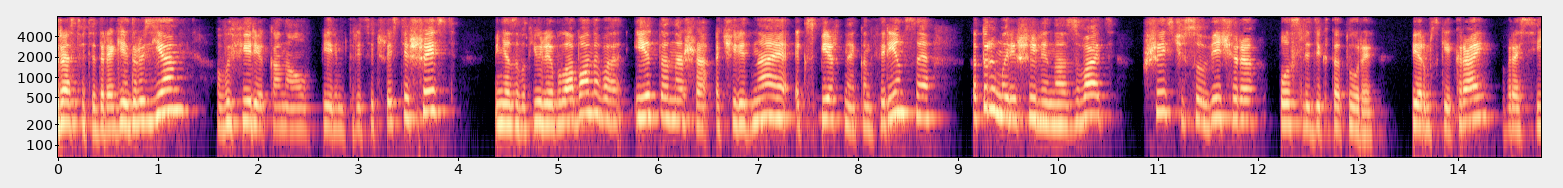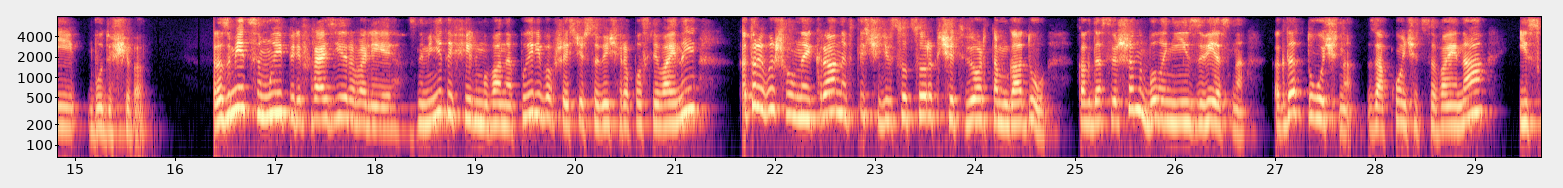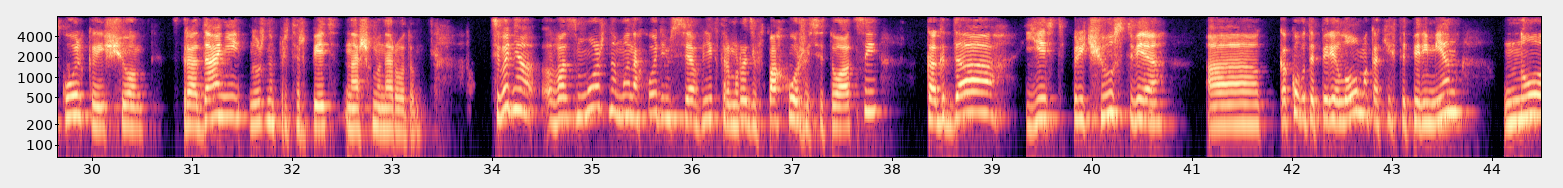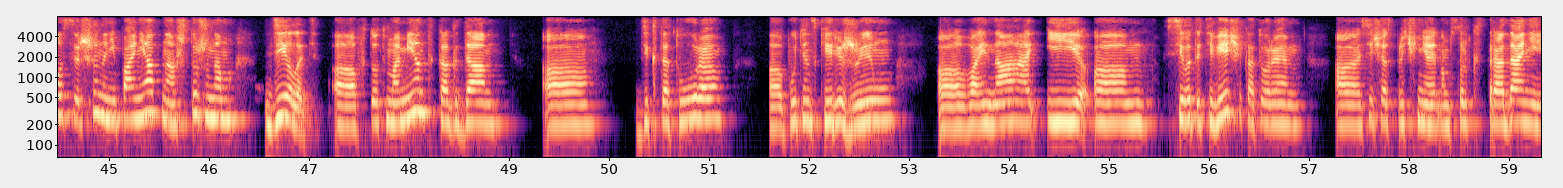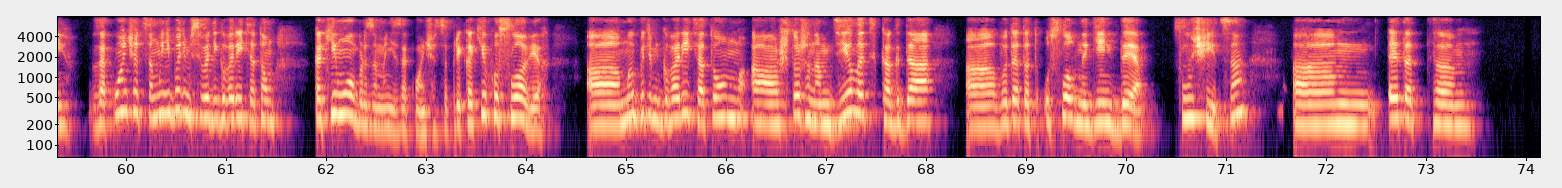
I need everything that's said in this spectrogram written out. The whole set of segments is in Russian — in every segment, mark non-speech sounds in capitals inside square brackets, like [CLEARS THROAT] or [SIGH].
Здравствуйте, дорогие друзья! В эфире канал Перим 36,6. Меня зовут Юлия Балабанова, и это наша очередная экспертная конференция, которую мы решили назвать в 6 часов вечера после диктатуры. Пермский край в России будущего. Разумеется, мы перефразировали знаменитый фильм Ивана Пырева «В 6 часов вечера после войны», который вышел на экраны в 1944 году, когда совершенно было неизвестно, когда точно закончится война и сколько еще страданий нужно претерпеть нашему народу. Сегодня, возможно, мы находимся в некотором роде в похожей ситуации, когда есть предчувствие э, какого-то перелома, каких-то перемен, но совершенно непонятно, что же нам делать э, в тот момент, когда э, диктатура, э, путинский режим, э, война и э, все вот эти вещи, которые сейчас причиняют нам столько страданий, закончатся. Мы не будем сегодня говорить о том, каким образом они закончатся, при каких условиях. А, мы будем говорить о том, а, что же нам делать, когда вот этот условный день Д случится. Этот,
